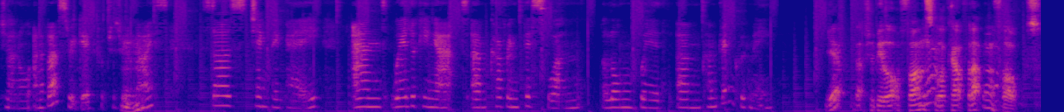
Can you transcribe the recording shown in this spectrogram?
channel anniversary gift, which was really mm -hmm. nice. Stars Cheng Pei Pei, and we're looking at um, covering this one along with um, Come Drink With Me. Yep, that should be a lot of fun, yeah. so look out for that one, folks.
